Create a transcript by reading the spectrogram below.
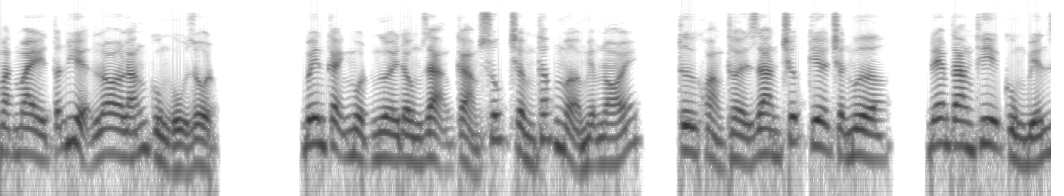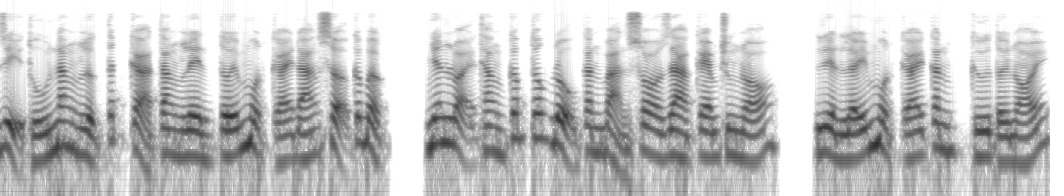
mặt mày tẫn hiện lo lắng cùng ủ rột. Bên cạnh một người đồng dạng cảm xúc trầm thấp mở miệng nói, từ khoảng thời gian trước kia trận mưa, đem tang thi cùng biến dị thú năng lực tất cả tăng lên tới một cái đáng sợ cấp bậc, nhân loại thăng cấp tốc độ căn bản so ra kém chúng nó, liền lấy một cái căn cứ tới nói,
